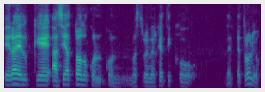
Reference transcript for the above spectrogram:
era el que hacía todo con, nuestro energético del petróleo.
